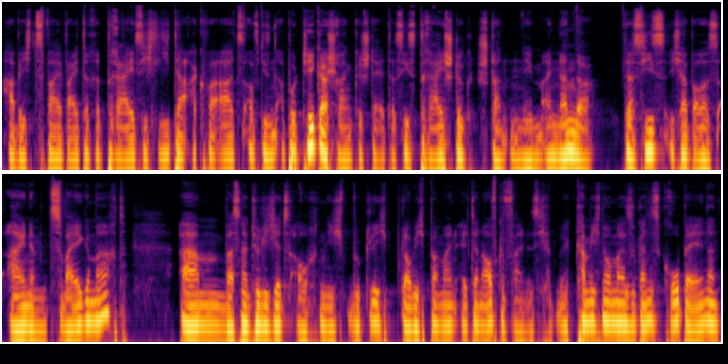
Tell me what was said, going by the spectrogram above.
habe ich zwei weitere 30 Liter Aquaarts auf diesen Apothekerschrank gestellt. Das hieß, drei Stück standen nebeneinander. Das hieß, ich habe aus einem zwei gemacht, ähm, was natürlich jetzt auch nicht wirklich, glaube ich, bei meinen Eltern aufgefallen ist. Ich hab, kann mich noch mal so ganz grob erinnern,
